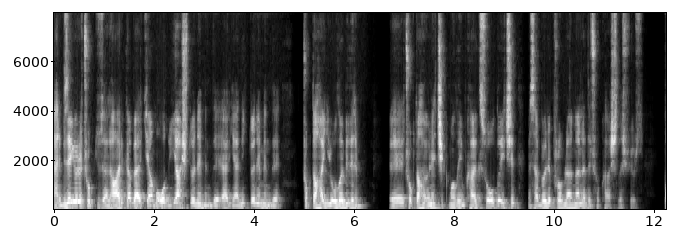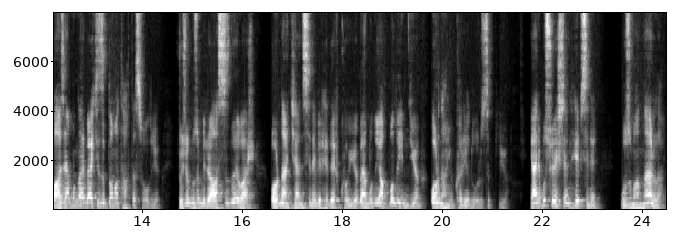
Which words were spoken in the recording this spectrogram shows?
Yani bize göre çok güzel, harika belki ama o yaş döneminde, ergenlik döneminde çok daha iyi olabilirim. Ee, çok daha öne çıkmalıyım kaygısı olduğu için mesela böyle problemlerle de çok karşılaşıyoruz. Bazen bunlar belki zıplama tahtası oluyor. Çocuğumuzun bir Hmm. rahatsızlığı var. Oradan kendisine bir hedef koyuyor. Ben bunu yapmalıyım diyor. Oradan yukarıya doğru zıplıyor. Yani bu süreçlerin hepsinin uzmanlarla,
